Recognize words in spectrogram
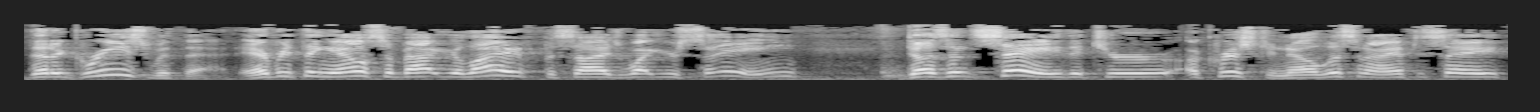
that agrees with that. Everything else about your life, besides what you're saying, doesn't say that you're a Christian. Now, listen, I have to say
